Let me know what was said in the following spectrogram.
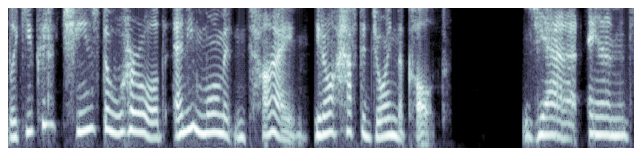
Like you can change the world any moment in time. You don't have to join the cult. Yeah. And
